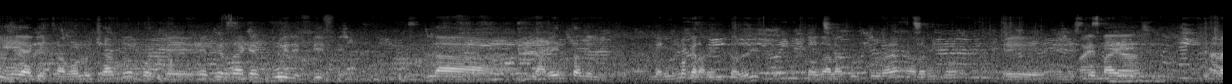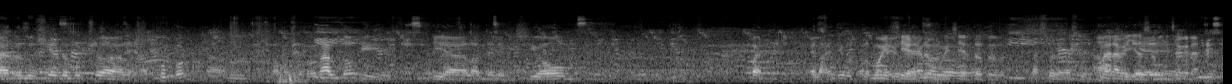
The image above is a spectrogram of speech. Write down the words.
y aquí estamos luchando porque es verdad que es muy difícil la, la venta del libro lo mismo que la venta de discos. Toda la cultura ahora mismo eh, en este país se está reduciendo mucho al, al fútbol, a Ronaldo y, y, a la televisión. Bueno, el adjetivo Muy cierto, muy cierto todo. la la suerte. Maravilloso, Así que, muchas gracias.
